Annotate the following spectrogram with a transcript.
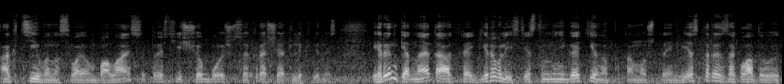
активы на своем балансе, то есть еще больше сокращать ликвидность. И рынки на это отреагировали, естественно, негативно, потому что инвесторы закладывают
